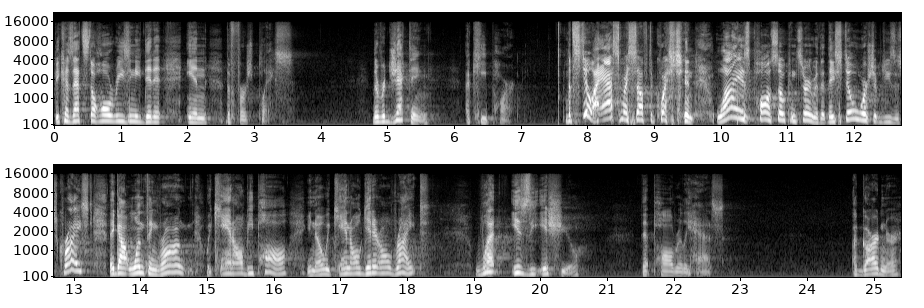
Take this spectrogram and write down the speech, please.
because that's the whole reason he did it in the first place. They're rejecting a key part. But still, I ask myself the question why is Paul so concerned with it? They still worship Jesus Christ. They got one thing wrong. We can't all be Paul. You know, we can't all get it all right. What is the issue that Paul really has? A gardener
